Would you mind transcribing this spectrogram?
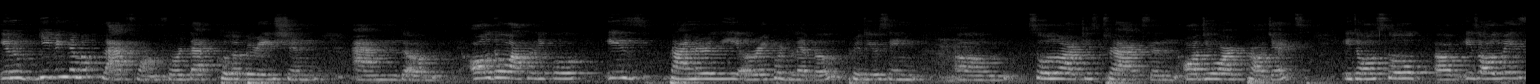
you know, giving them a platform for that collaboration. And um, although Akaliko is primarily a record label producing um, solo artist tracks and audio art projects. It also uh, is always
